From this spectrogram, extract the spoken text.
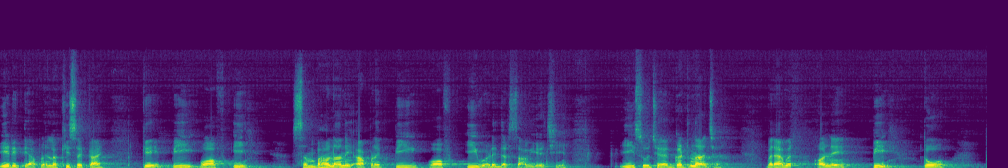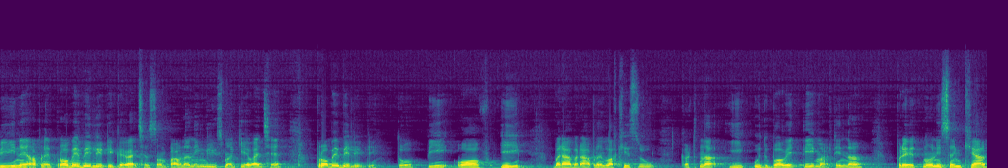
એ રીતે આપણે લખી શકાય કે પી ઓફ ઈ સંભાવનાને આપણે પી ઓફ ઈ વડે દર્શાવીએ છીએ. ઈ શું છે? ઘટના છે. બરાબર? અને પી તો પીને આપણે પ્રોબેબિલિટી કહેવાય છે. સંભાવનાને ઇંગ્લિશમાં કહેવાય છે પ્રોબેબિલિટી તો પી ઓફ ઈ બરાબર, આપણે લખીશું ઘટના ઈ ઉદ્ભવે તે માટેના પ્રયત્નોની સંખ્યા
